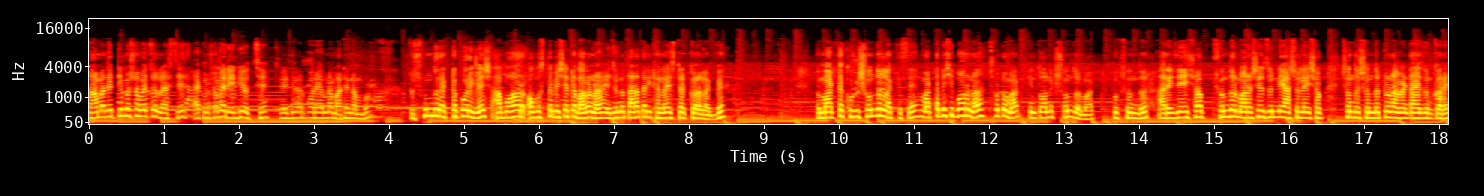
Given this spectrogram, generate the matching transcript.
তো আমাদের টিমও সবাই চলে আসছে। এখন সবাই রেডি হচ্ছে। রেডি হওয়ার পরে আমরা মাঠে নামবো। তো সুন্দর একটা পরিবেশ। আবহাওয়ার অবস্থা বেশি একটা ভালো না। এই জন্য তাড়াতাড়ি খেলা স্টার্ট করা লাগবে। তো মাঠটা খুবই সুন্দর লাগতেছে। মাঠটা বেশি বড় না, ছোট মাঠ, কিন্তু অনেক সুন্দর মাঠ। খুব সুন্দর। আর এই যে এই সব সুন্দর মানুষের জন্য আসলে এই সব সুন্দর সুন্দর টুর্নামেন্ট আয়োজন করে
